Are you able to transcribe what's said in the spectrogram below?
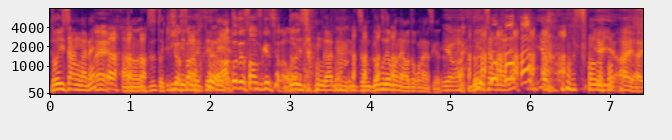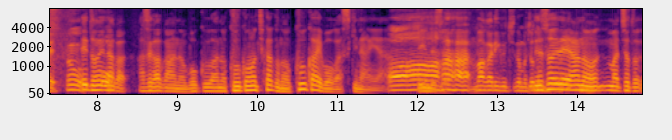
土井さんがね、はい。あのずっと聞いてくれてて、後でさん付けてたな。土井さんがね、そのろくでもない男なんですけど土井さんがね そのいやいやはいえっとねお。なんか長谷川君あの僕あの空港の近くの空海坊が好きなんや。って言うんあですよ。あはいはい。曲がり口のもちょっと。でそれであのまあちょっと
